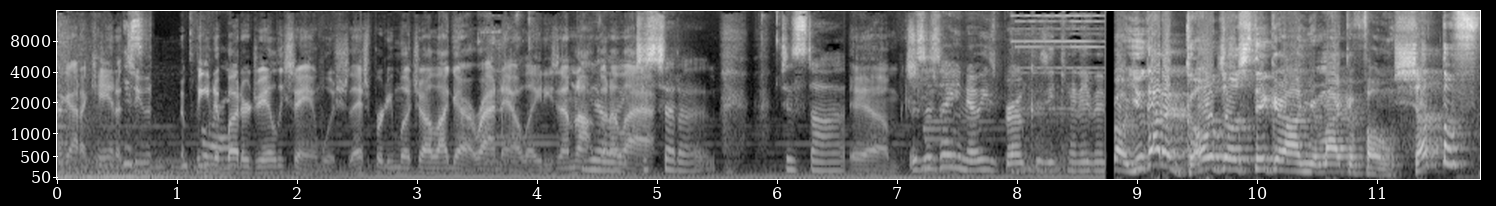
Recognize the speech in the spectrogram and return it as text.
I got a can of tuna a peanut boy. butter jelly sandwich. That's pretty much all I got right now, ladies. I'm not Yo, gonna like, line. Just shut up. Just stop. Yeah. Um, This excuse is how you know he's broke because he can't even bro, you got a Gojo sticker on your microphone. Shut the f-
